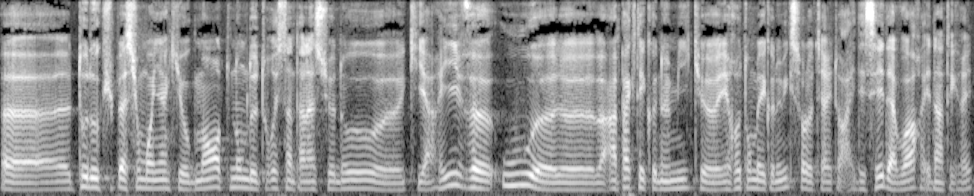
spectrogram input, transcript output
taux d'occupation moyen qui augmente, nombre de touristes internationaux euh, qui arrivent, ou euh, impact économique et retombées économiques sur le territoire, et d'essayer d'avoir et d'intégrer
